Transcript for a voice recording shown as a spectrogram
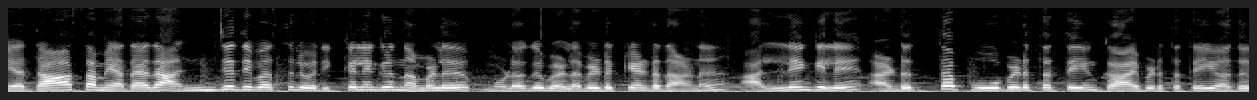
യഥാസമയം അതായത് അഞ്ച് ദിവസത്തിൽ ഒരിക്കലെങ്കിലും നമ്മൾ മുളക് വിളവെടുക്കേണ്ടതാണ്. അല്ലെങ്കിൽ അടുത്ത പൂപിടുത്തത്തെയും കായ്പിടുത്തത്തെയും അത്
